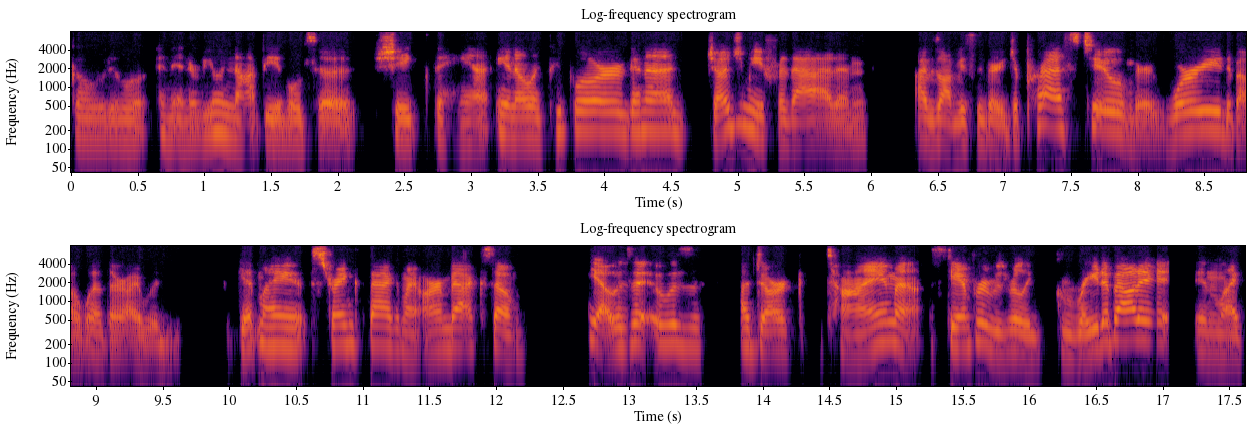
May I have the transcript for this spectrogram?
go to an interview and not be able to shake the hand. You know, like people are going to judge me for that. And I was obviously very depressed too. I'm very worried about whether I would get my strength back and my arm back. So, yeah, it was a, it was a dark time. Uh, Stanford was really great about it in like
